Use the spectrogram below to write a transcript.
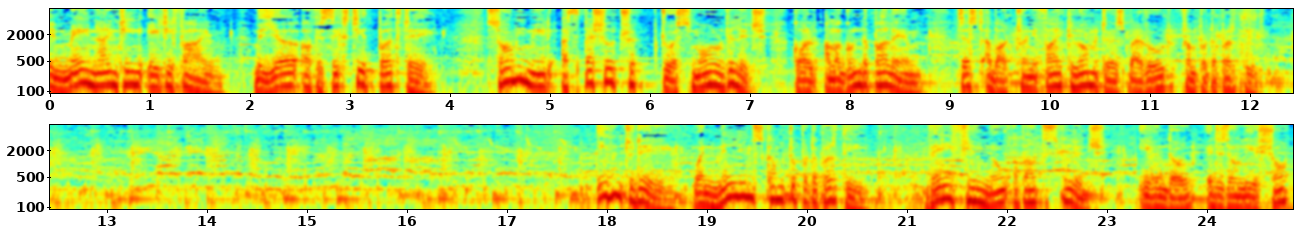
in May 1985, the year of his 60th birthday, Swami made a special trip to a small village called Amagundapalayam, just about 25 kilometers by road from Puttaparthi. Even today, when millions come to Puttaparthi, very few know about this village, even though it is only a short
